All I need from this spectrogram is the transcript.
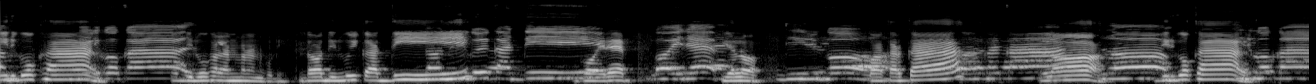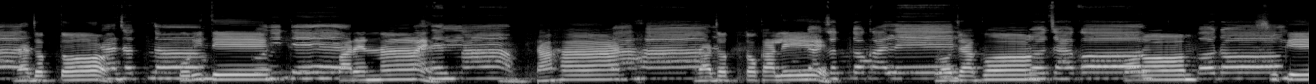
দীর্ঘকাল দীর্ঘকাল আনবান আন বানান করি দ দীর্ঘই কাদি গয়রেপ ইয়েল। দীর্ঘ। কাকার কা ল। ল। দীর্ঘকাল। রাজত্ব। করিতে পারেন নাই তাহার রাজত্বকালে প্রজাগণ পরম সুখে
